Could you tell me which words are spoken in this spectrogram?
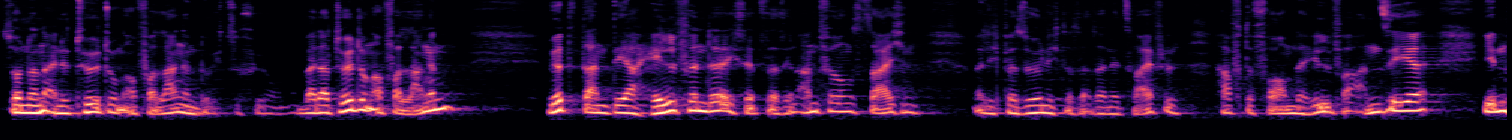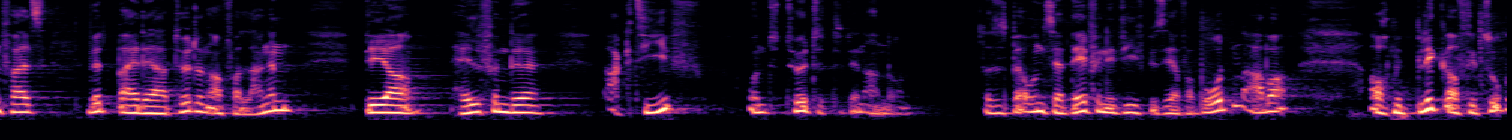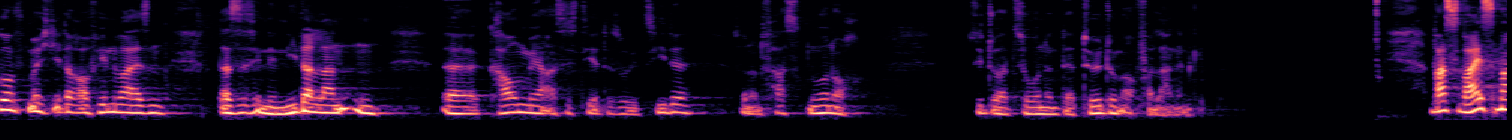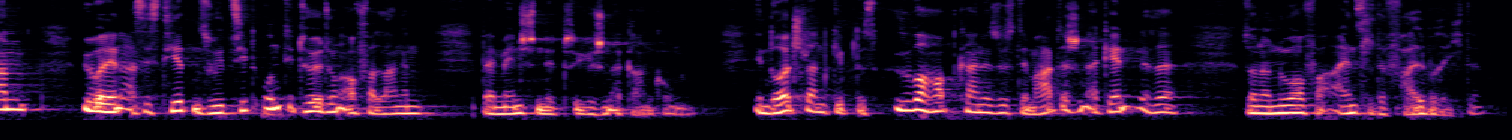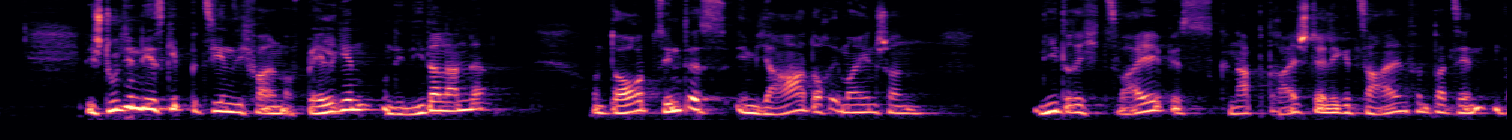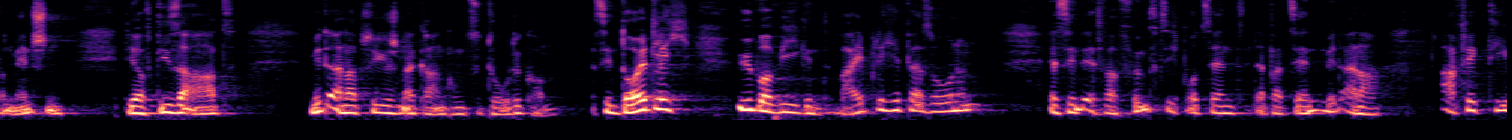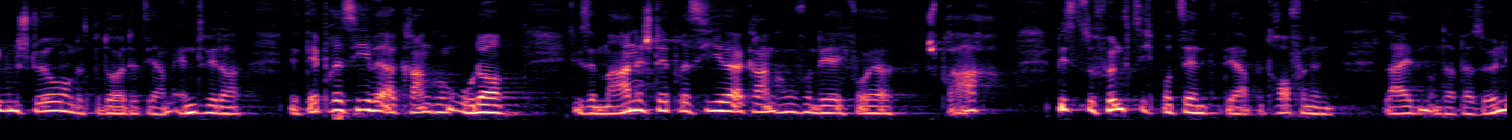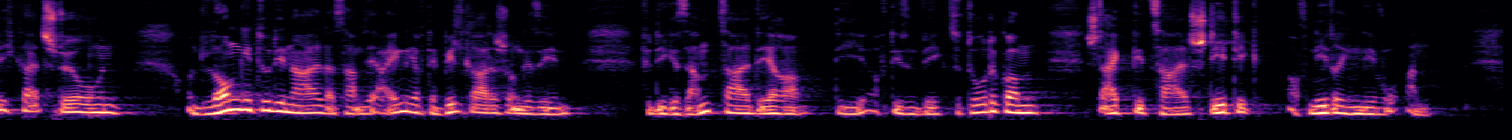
sondern eine Tötung auf Verlangen durchzuführen. Und bei der Tötung auf Verlangen wird dann der Helfende, ich setze das in Anführungszeichen, weil ich persönlich das als eine zweifelhafte Form der Hilfe ansehe. Jedenfalls wird bei der Tötung auf Verlangen der Helfende aktiv und tötet den anderen. Das ist bei uns ja definitiv bisher verboten, aber auch mit Blick auf die Zukunft möchte ich darauf hinweisen, dass es in den Niederlanden äh, kaum mehr assistierte Suizide, sondern fast nur noch Situationen der Tötung auf Verlangen gibt. Was weiß man über den assistierten Suizid und die Tötung auf Verlangen bei Menschen mit psychischen Erkrankungen? In Deutschland gibt es überhaupt keine systematischen Erkenntnisse, sondern nur vereinzelte Fallberichte. Die Studien, die es gibt, beziehen sich vor allem auf Belgien und die Niederlande. Und dort sind es im Jahr doch immerhin schon niedrig zwei bis knapp dreistellige Zahlen von Patienten, von Menschen, die auf diese Art mit einer psychischen Erkrankung zu Tode kommen. Es sind deutlich überwiegend weibliche Personen. Es sind etwa 50 Prozent der Patienten mit einer affektiven Störung. Das bedeutet, sie haben entweder eine depressive Erkrankung oder diese manisch-depressive Erkrankung, von der ich vorher sprach. Bis zu 50 Prozent der Betroffenen leiden unter Persönlichkeitsstörungen und longitudinal, das haben Sie eigentlich auf dem Bild gerade schon gesehen, für die Gesamtzahl derer, die auf diesem Weg zu Tode kommen, steigt die Zahl stetig auf niedrigem Niveau an.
